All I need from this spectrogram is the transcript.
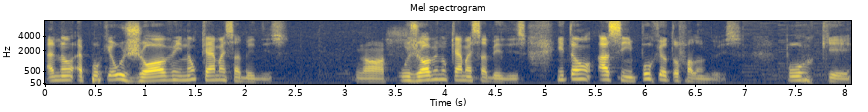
É, não, é porque o jovem não quer mais saber disso. Nossa. O jovem não quer mais saber disso. Então, assim, por que eu estou falando isso? Porque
